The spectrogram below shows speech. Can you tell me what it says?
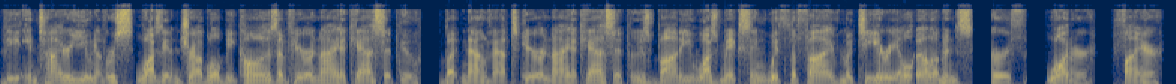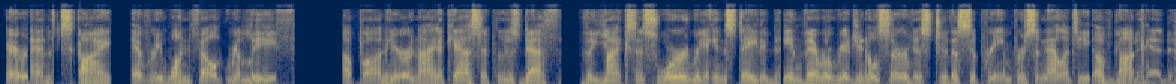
The entire universe was in trouble because of Hiranyakasipu, but now that Hiranyakasipu's body was mixing with the five material elements earth, water, fire, air, and sky, everyone felt relief. Upon Hiranyakasipu's death, the Yaksas were reinstated in their original service to the Supreme Personality of Godhead.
